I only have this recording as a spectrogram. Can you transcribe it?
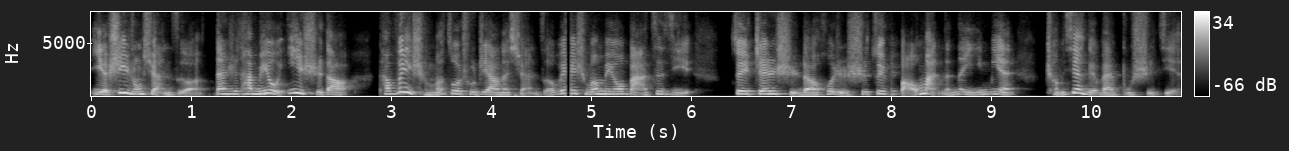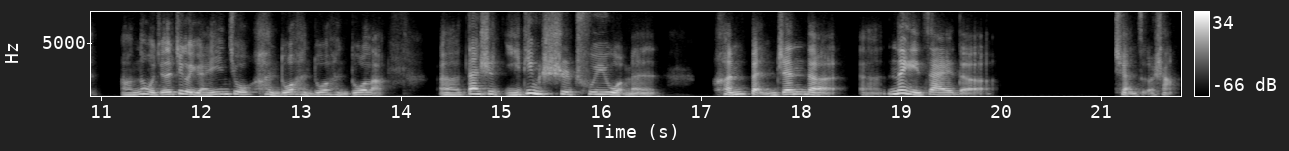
也是一种选择。但是他没有意识到他为什么做出这样的选择，为什么没有把自己。最真实的或者是最饱满的那一面呈现给外部世界啊，那我觉得这个原因就很多很多很多了，呃，但是一定是出于我们很本真的呃内在的选择上。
